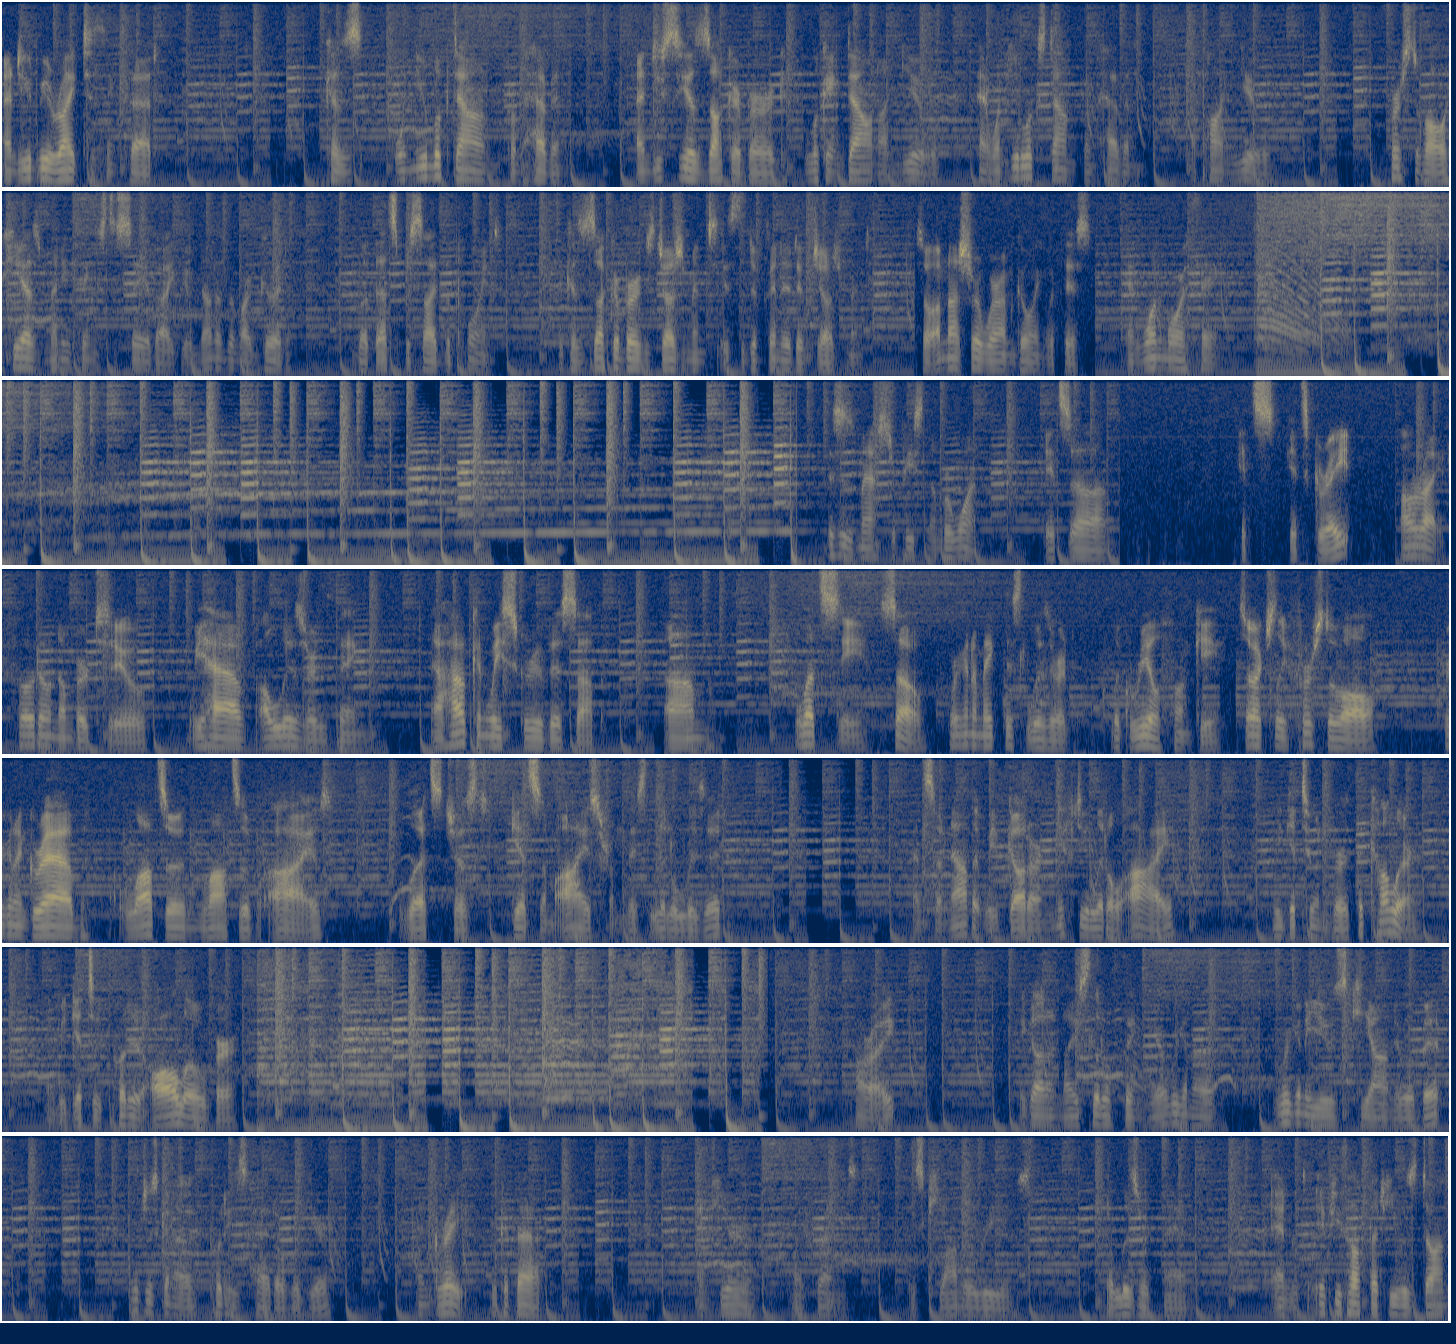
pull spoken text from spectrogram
and you'd be right to think that, because when you look down from heaven, and you see a Zuckerberg looking down on you, and when he looks down from heaven upon you, first of all, he has many things to say about you. None of them are good, but that's beside the point, because Zuckerberg's judgment is the definitive judgment. So I'm not sure where I'm going with this. And one more thing. This is masterpiece number one. It's uh, it's it's great. All right, photo number two. We have a lizard thing. Now, how can we screw this up? Um, let's see. So we're gonna make this lizard look real funky. So actually, first of all, we're gonna grab lots and lots of eyes. Let's just get some eyes from this little lizard. And so now that we've got our nifty little eye, we get to invert the color. And we get to put it all over. Alright. We got a nice little thing here. We're gonna we're gonna use Keanu a bit. We're just gonna put his head over here. And great, look at that. And here, my friends, is Keanu Reeves, the Lizard Man. And if you thought that he was done,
